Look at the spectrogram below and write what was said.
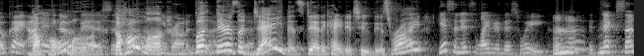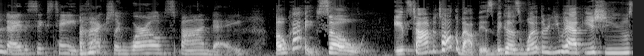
Okay, The I didn't whole know month. this. The whole month. brought it to But there's a day that's dedicated to this, right? Yes, and it's later this week. Mm-hmm. it's next Sunday, the 16th, Uh-huh. is actually World Spine Day. Okay, so it's time to talk about this because whether you have issues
